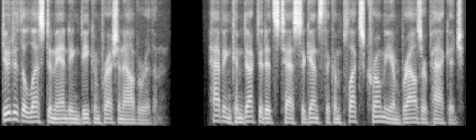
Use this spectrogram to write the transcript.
due to the less demanding decompression algorithm. Having conducted its tests against the complex Chromium browser package,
